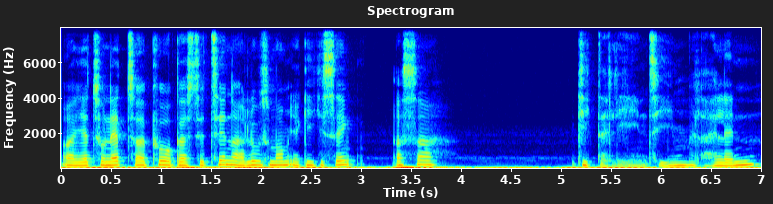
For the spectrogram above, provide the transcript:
Og jeg tog nattøj på og børstede tænder og lå som om jeg gik i seng. Og så gik der lige en time eller halvanden.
